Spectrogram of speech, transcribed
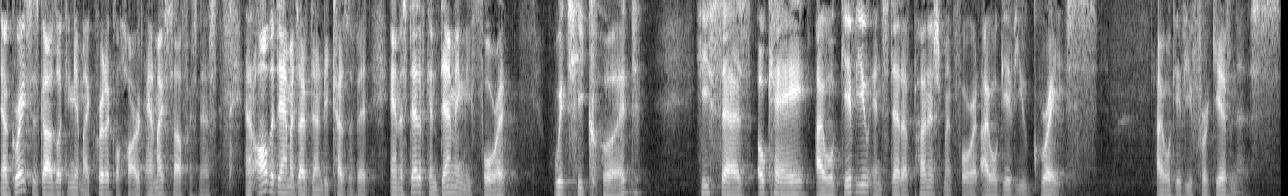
Now, grace is God looking at my critical heart and my selfishness and all the damage I've done because of it. And instead of condemning me for it, which He could, He says, Okay, I will give you, instead of punishment for it, I will give you grace. I will give you forgiveness.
